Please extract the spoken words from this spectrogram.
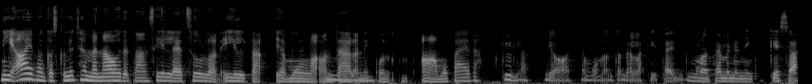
Niin aivan, koska nythän me nauhoitetaan silleen, että sulla on ilta ja mulla on täällä Mm. niin kuin aamupäivä. Kyllä, joo. Ja mulla on todellakin, tai mulla on tämmöinen niin kesä,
